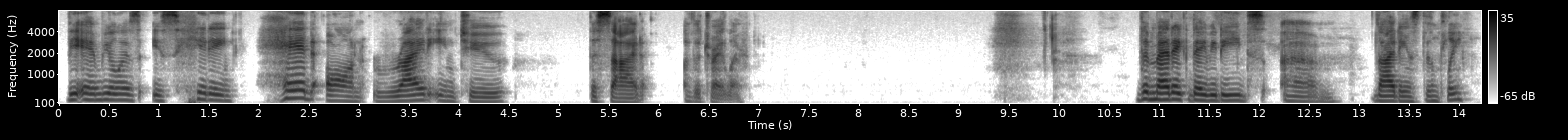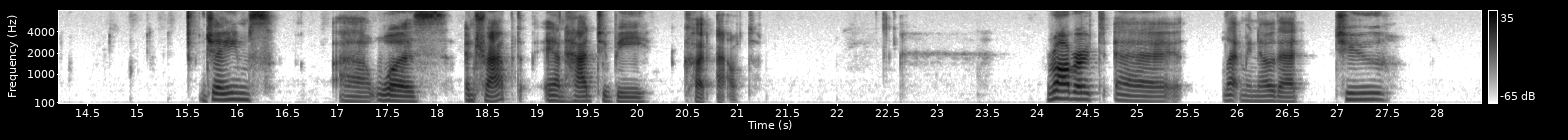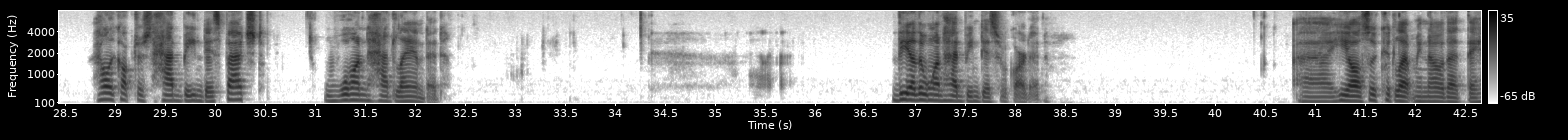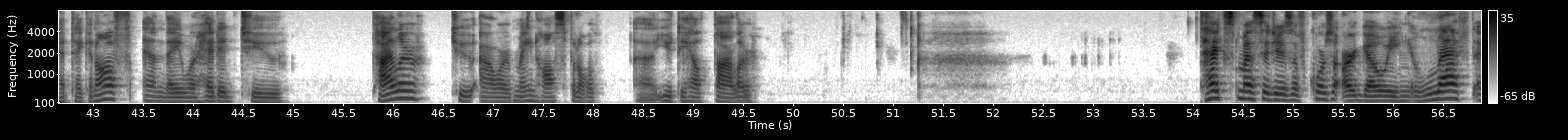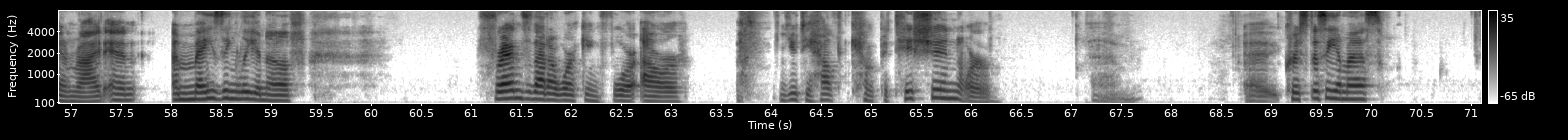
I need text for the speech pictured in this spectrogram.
the ambulance is hitting head on right into the side of the trailer. The medic, David Eads, um, died instantly. James uh, was entrapped and had to be cut out. Robert uh, let me know that two helicopters had been dispatched, one had landed. The other one had been disregarded. Uh, he also could let me know that they had taken off and they were headed to Tyler, to our main hospital, uh, UT Health Tyler. Text messages, of course, are going left and right. And amazingly enough, friends that are working for our UT Health competition or um, uh,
